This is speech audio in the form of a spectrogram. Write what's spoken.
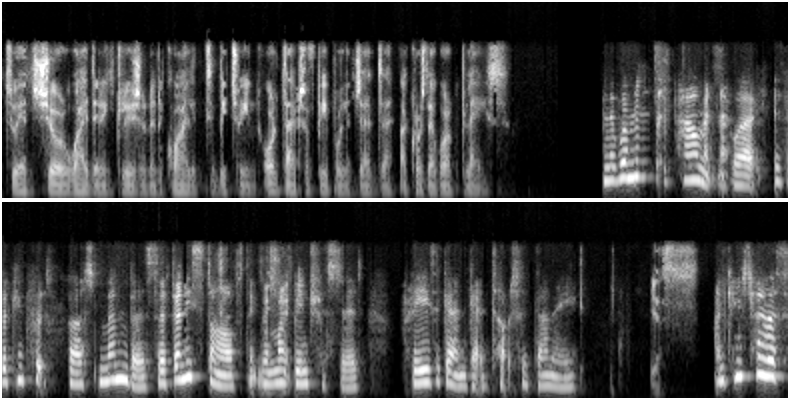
to ensure wider inclusion and equality between all types of people and gender across the workplace. And the Women's Empowerment Network is looking for its first members. So if any staff think they might be interested, please again get in touch with Danny. Yes. And can you tell us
